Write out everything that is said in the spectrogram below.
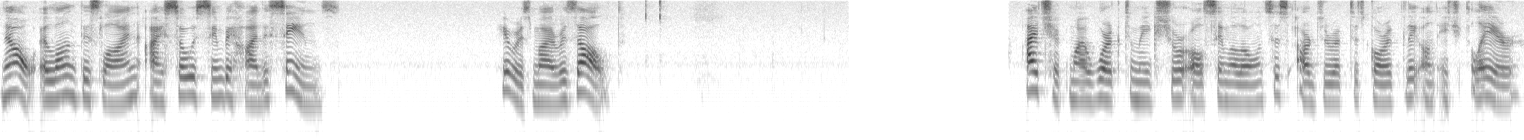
Now, along this line, I sew a seam behind the scenes. Here is my result. I check my work to make sure all seam allowances are directed correctly on each layer.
